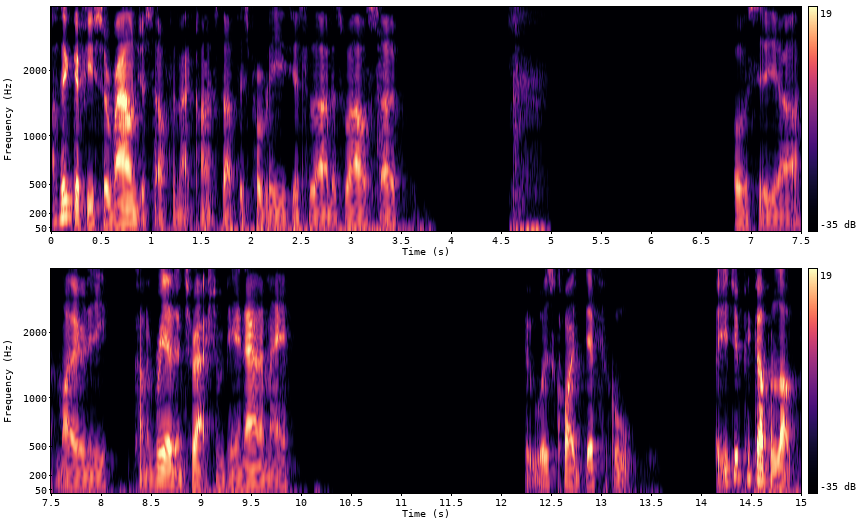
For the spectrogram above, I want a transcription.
I think if you surround yourself in that kind of stuff, it's probably easier to learn as well, so obviously uh, my only kind of real interaction being anime. It was quite difficult, but you do pick up a lot.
